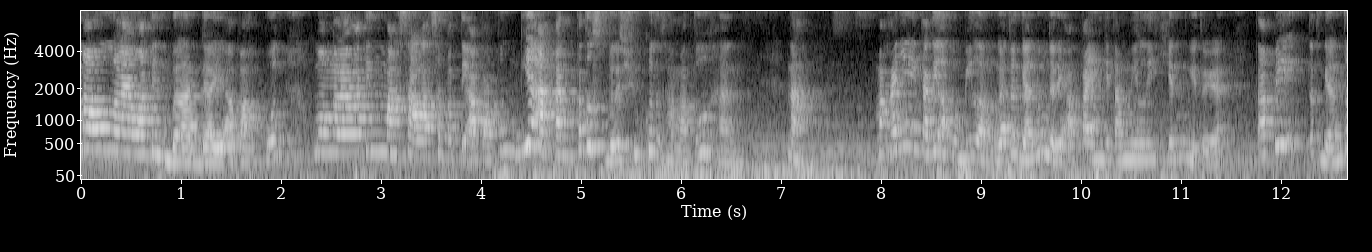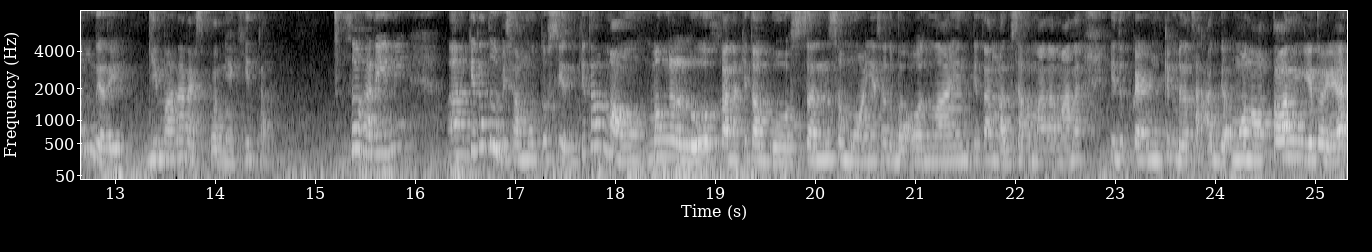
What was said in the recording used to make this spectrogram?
mau ngelewatin badai apa pun mau ngelewatin masalah seperti apa pun dia akan terus bersyukur sama Tuhan. Nah makanya yang tadi aku bilang nggak tergantung dari apa yang kita milikin gitu ya tapi tergantung dari gimana responnya kita. So hari ini uh, kita tuh bisa mutusin. Kita mau mengeluh karena kita bosen semuanya serba online kita nggak bisa ke mana-mana. Hidup kayak mungkin berasa agak monoton gitu ya.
